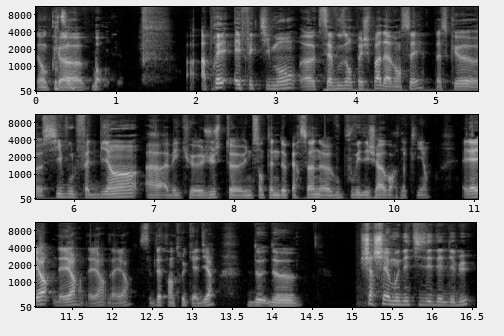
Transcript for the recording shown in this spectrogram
Donc, euh, bon. Après, effectivement, euh, que ça vous empêche pas d'avancer, parce que euh, si vous le faites bien, euh, avec juste une centaine de personnes, vous pouvez déjà avoir des clients. Et d'ailleurs, d'ailleurs, d'ailleurs, d'ailleurs, c'est peut-être un truc à dire, de, de chercher à monétiser dès le début,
